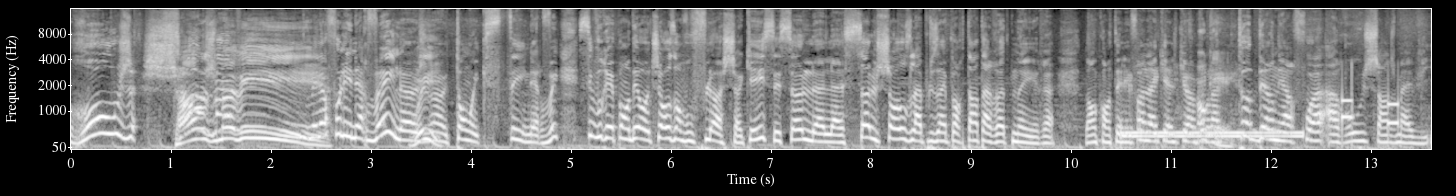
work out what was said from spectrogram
Rouge, Change ma vie! Mais là, faut l'énerver, là. Oui. J'ai un ton excité, énervé. Si vous répondez à autre chose, on vous flush, OK? C'est ça la, la seule chose la plus importante à retenir. Donc, on téléphone à quelqu'un pour la toute dernière fois à Rouge, change ma vie.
